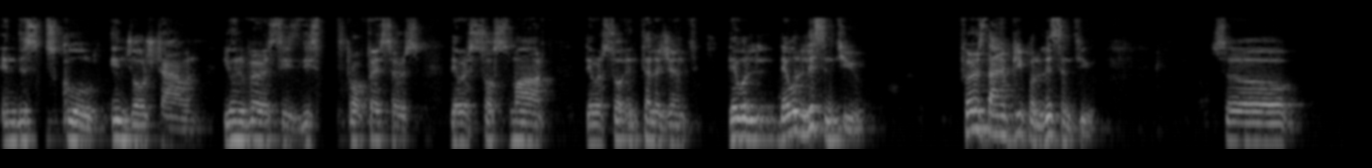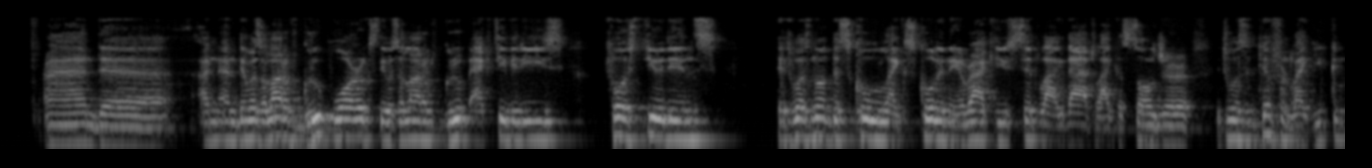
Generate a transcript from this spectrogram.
in this school in Georgetown, universities, these professors, they were so smart, they were so intelligent. They will they will listen to you. First time people listen to you. So and uh, and and there was a lot of group works, there was a lot of group activities for students. It was not the school like school in Iraq. You sit like that, like a soldier. It was different. Like you can,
